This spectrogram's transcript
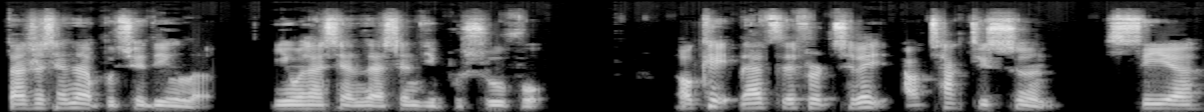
但是现在不确定了，因为她现在身体不舒服。Okay, that's it for today. I'll talk to you soon. See ya.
